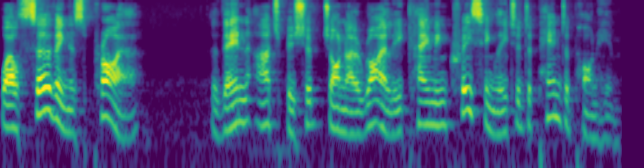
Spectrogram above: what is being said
While serving as prior, the then Archbishop John O'Reily came increasingly to depend upon him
